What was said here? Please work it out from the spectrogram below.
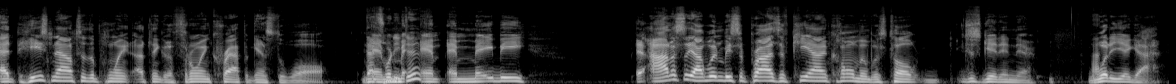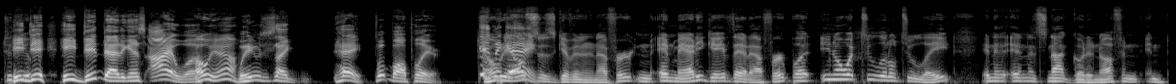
At, he's now to the point I think of throwing crap against the wall. That's And what he did. and and maybe. Honestly, I wouldn't be surprised if Keon Coleman was told, "Just get in there. What do you got?" Dude, he you- did. He did that against Iowa. Oh, yeah. where he was just like, "Hey, football player, get nobody in the game." else is giving an effort, and and Mady gave that effort, but you know what? Too little, too late, and and it's not good enough. And and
